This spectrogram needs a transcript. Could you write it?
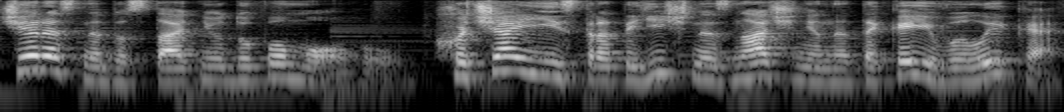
через недостатню допомогу. Хоча її стратегічне значення не таке й велике,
